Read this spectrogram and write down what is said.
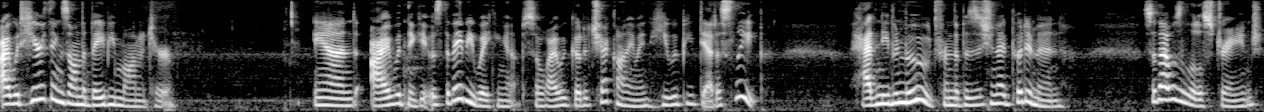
i would hear things on the baby monitor and i would think it was the baby waking up so i would go to check on him and he would be dead asleep. Hadn't even moved from the position i'd put him in. So that was a little strange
